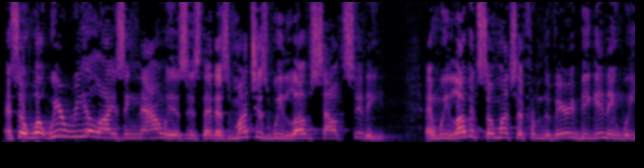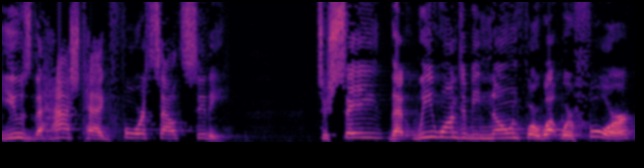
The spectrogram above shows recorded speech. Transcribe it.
And so what we're realizing now is, is that as much as we love South City, and we love it so much that from the very beginning we use the hashtag for South City to say that we want to be known for what we're for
